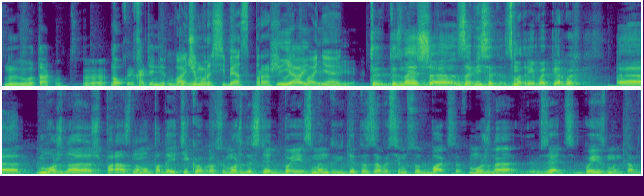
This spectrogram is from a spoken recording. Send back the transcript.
ну, вот так вот. Э, ну, хотя нет. Ваня почему? про себя спрашивает. Я... Ваня... Ты, ты знаешь, э, зависит... Смотри, во-первых, э, можно по-разному подойти к вопросу. Можно снять бейзмент где-то за 800 баксов. Можно взять бейзмент там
